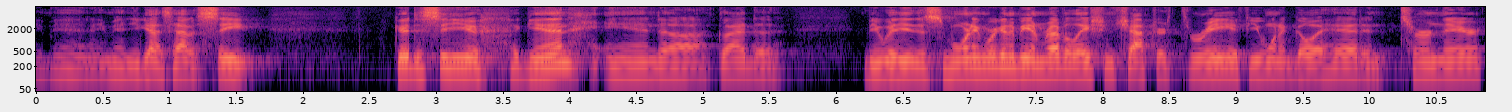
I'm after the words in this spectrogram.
Amen. Amen. You guys have a seat. Good to see you again, and uh, glad to be with you this morning. We're going to be in Revelation chapter 3. If you want to go ahead and turn there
